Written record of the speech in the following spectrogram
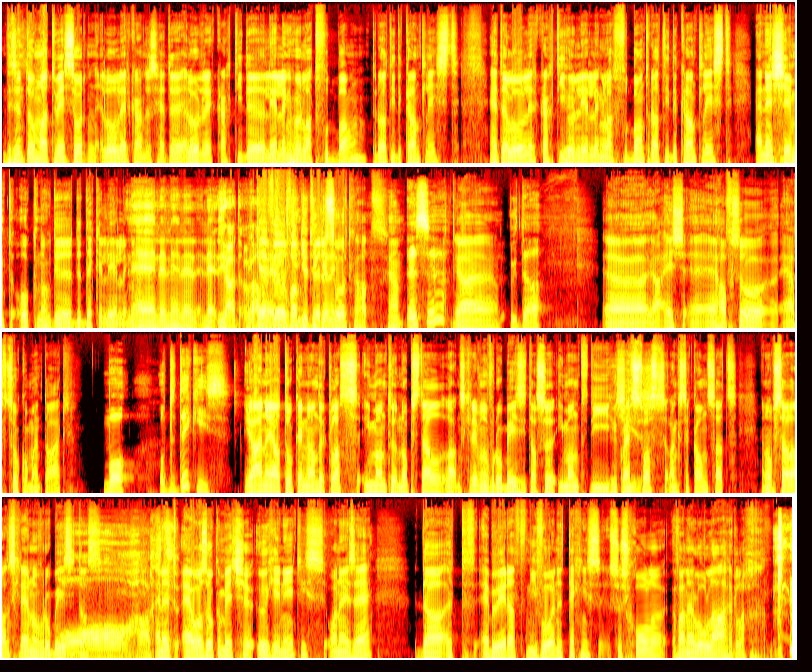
er zijn toch maar twee soorten LO-leerkrachten. Dus je hebt de LO-leerkracht die de leerling gewoon laat voetballen, terwijl hij de krant leest. En je hebt de LO-leerkracht die gewoon leerling laat voetballen, terwijl hij de krant leest. En hij shamed ook nog de, de dikke leerlingen. Nee, nee, nee. nee, nee. Ja, Ik heb hè. veel van die tweede soort gehad. Ja. Is ze? Ja, ja, ja. Hoe dat? Eh, ja hij, hij, hij heeft zo, hij heeft zo commentaar. Maar op de dikkies. Ja, en hij had ook in een andere klas iemand een opstel laten schrijven over obesitas. Iemand die gekwetst was, langs de kant zat, een opstel laten schrijven over obesitas. Oh. En het, hij was ook een beetje eugenetisch, want hij zei dat het, hij beweerde dat het niveau in de technische scholen van LO lager lag.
